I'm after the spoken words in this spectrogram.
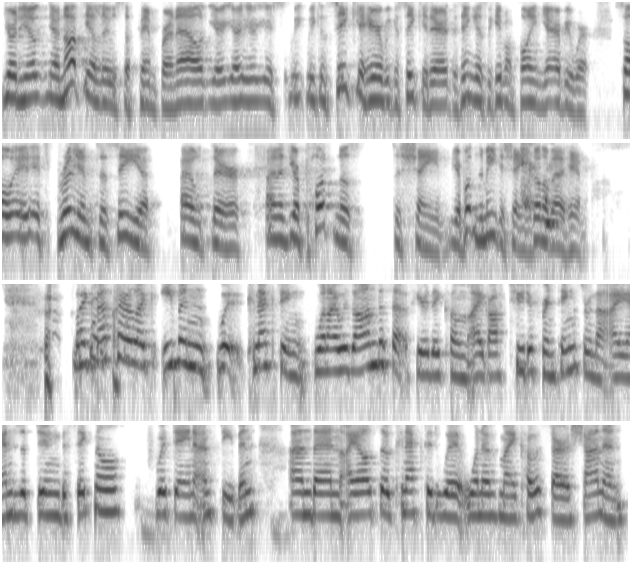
You're the, you're not the elusive Pimpernel. You're, you're, you're, you're we, we can seek you here, we can seek you there. The thing is, we keep on finding you everywhere. So it, it's brilliant to see you out there, and you're putting us to shame. You're putting me to shame. Don't know about him. Like that's how like even with connecting when i was on the set of here they come i got two different things from that i ended up doing the signal with dana and stephen and then i also connected with one of my co-stars shannon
